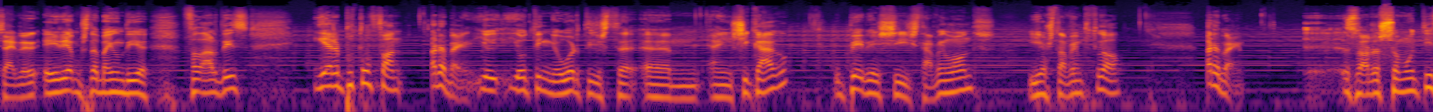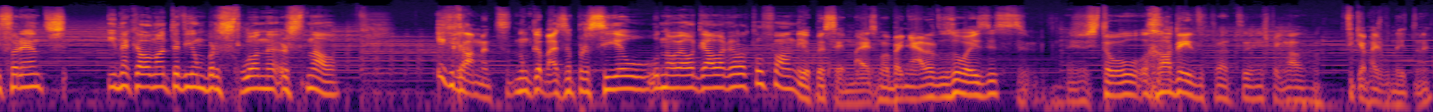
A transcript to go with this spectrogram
iremos também um dia falar disso, e era por telefone. Ora bem, eu, eu tinha o artista um, em Chicago, o PBX estava em Londres e eu estava em Portugal. Ora bem, as horas são muito diferentes e naquela noite havia um Barcelona-Arsenal. E realmente nunca mais aparecia o Noel Gallagher ao telefone. E eu pensei, mais uma banhada dos Oasis. Estou rodido, pronto, em espanhol fica mais bonito, não é?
